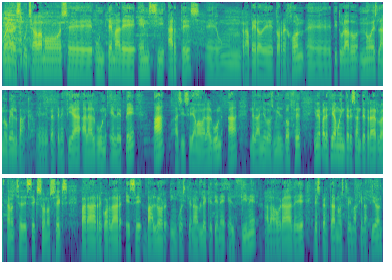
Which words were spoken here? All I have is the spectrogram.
Bueno, escuchábamos eh, un tema de MC Artes, eh, un rapero de Torrejón, eh, titulado No es la Nouvelle Back. pertenecía al álbum LP a, así se llamaba el álbum, A, del año 2012, y me parecía muy interesante traerlo a esta noche de Sexo No Sex para recordar ese valor incuestionable que tiene el cine a la hora de despertar nuestra imaginación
